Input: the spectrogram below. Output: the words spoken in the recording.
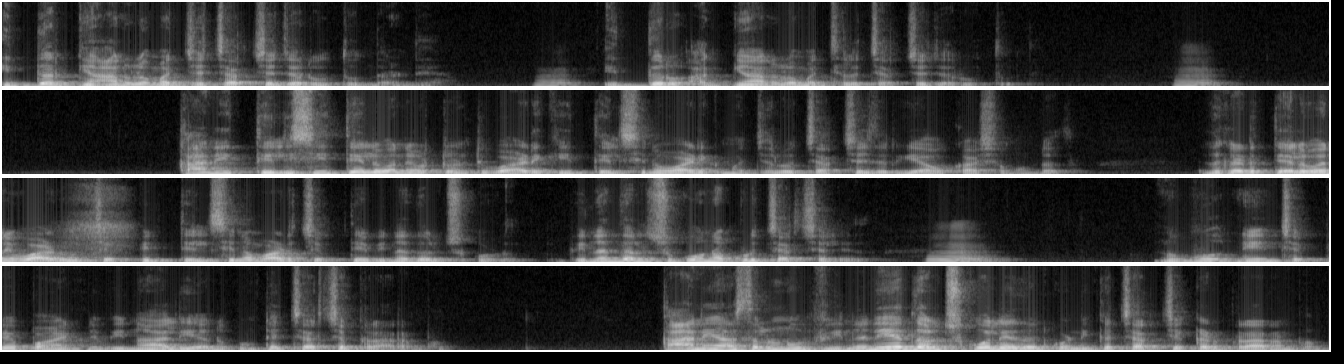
ఇద్దరు జ్ఞానుల మధ్య చర్చ జరుగుతుందండి. ఇద్దరు అజ్ఞానుల మధ్యలో చర్చ జరుగుతుంది. కానీ తెలిసి తెలియనిటువంటి వాడికి తెలిసిన వాడికి మధ్యలో చర్చ జరిగే అవకాశం ఉండదు. ఎందుకంటే తెలవని వాడు చెప్పి తెలిసిన వాడు చెప్తే వినదలుచుకోడు. వినదలుచుకోనప్పుడు చర్చ లేదు. నువ్వు నేను చెప్పే పాయింట్ని వినాలి అనుకుంటే చర్చ ప్రారంభం. కానీ అసలు నువ్వు విననే దలుచుకోలేదు అనుకోండి ఇంకా చర్చ ఎక్కడ ప్రారంభం?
